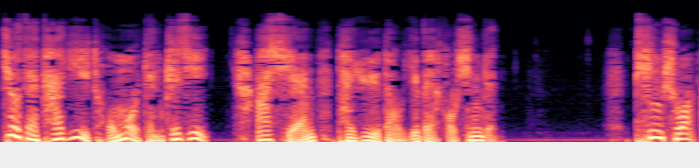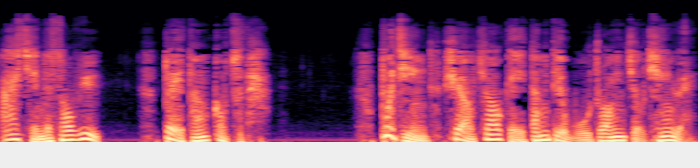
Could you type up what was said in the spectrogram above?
就在他一筹莫展之际，阿贤他遇到一位好心人。听说阿贤的遭遇，对方告诉他，不仅是要交给当地武装九千元，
